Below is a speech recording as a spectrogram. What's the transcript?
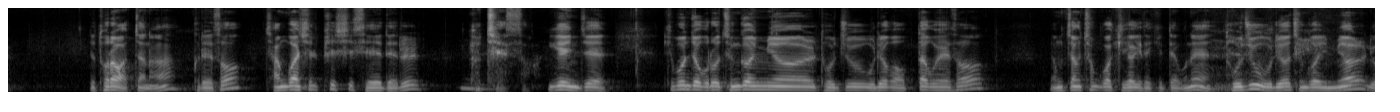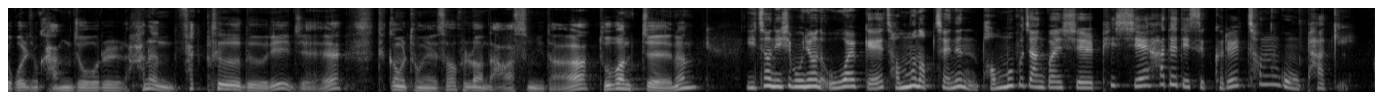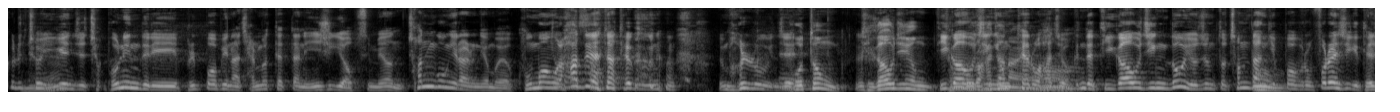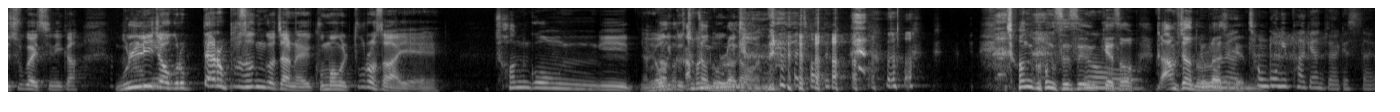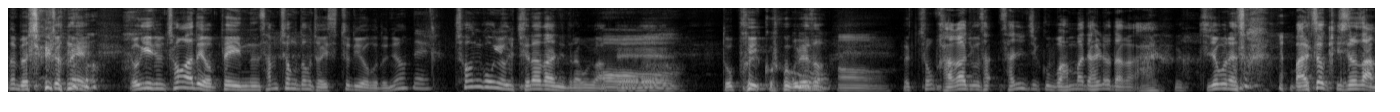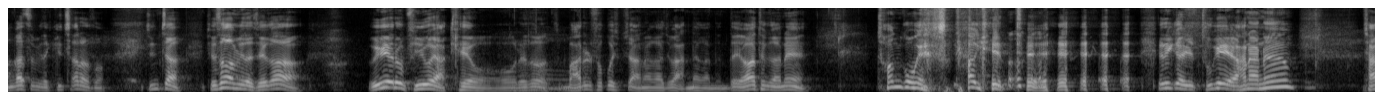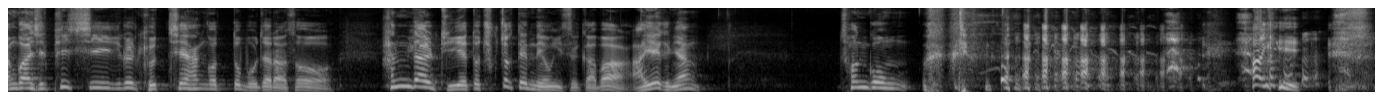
돌아왔잖아. 그래서 장관실 PC 세대를 교체했어. 이게 이제 기본적으로 증거인멸 도주 우려가 없다고 해서 영장 청구가 기각이 됐기 때문에 도주 우려 증거 인멸 요걸 좀 강조를 하는 팩트들이 이제 특검을 통해서 흘러나왔습니다. 두 번째는 2025년 5월께 전문 업체는 법무부 장관실 PC의 하드 디스크를 천공 파기. 그렇죠. 네. 이게 이제 저- 본인들이 불법이나 잘못됐다는 인식이 없으면 천공이라는 게 뭐예요? 구멍을 뚫어서. 하드에다 대고 그냥 뭘로 이제 보통 디가우징 디가우징. 형태로 하죠. 근데 디가우징도 요즘 또 첨단 어. 기법으로 포렌식이 될 수가 있으니까 물리적으로 때로 부순 거잖아요. 구멍을 뚫어서 아예. 천공이 여기도 깜짝 천공이 놀라게 나왔네. 천공 스승께서 어. 깜짝 놀라시겠네. 천공이 파기한 줄 알겠어요. 나 며칠 전에 여기 지금 청와대 옆에 있는 삼청동 저희 스튜디오거든요. 네. 천공이 여기 지나다니더라고요 앞에 어. 도포 있고 그래서 어. 좀 가가지고 사, 진 찍고 뭐 한마디 하려다가 아휴 지저분해서 말 섞기 싫어서 안 갔습니다 귀찮아서 진짜 죄송합니다 제가 의외로 비유가 약해요 그래서 어. 말을 섞고 싶지 않아가지고 안 나갔는데 여하튼간에 천공에서 파기했대 그러니까 이 두 개예요 하나는 장관실 PC를 교체한 것도 모자라서 한 달 뒤에 또 축적된 내용이 있을까봐 아예 그냥 천공 파기.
